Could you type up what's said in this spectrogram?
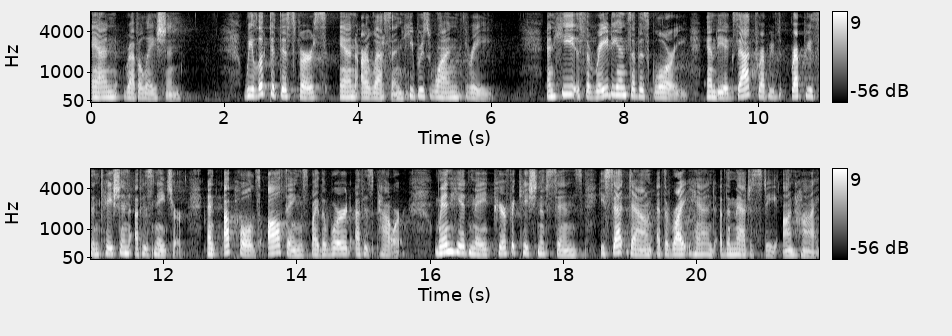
and revelation. We looked at this verse in our lesson, Hebrews 1 3 and he is the radiance of his glory and the exact rep- representation of his nature, and upholds all things by the word of his power. When he had made purification of sins, he sat down at the right hand of the majesty on high.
